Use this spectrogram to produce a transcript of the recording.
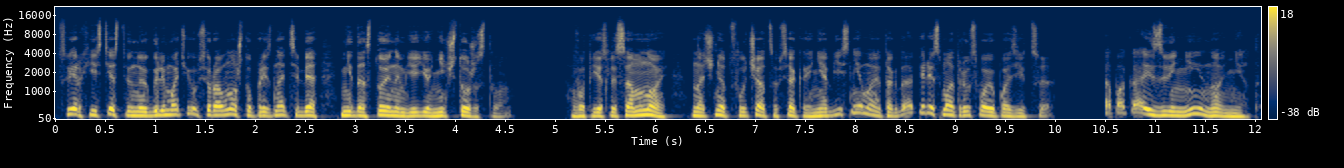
в сверхъестественную галиматью все равно, что признать себя недостойным ее ничтожеством. Вот если со мной начнет случаться всякое необъяснимое, тогда пересмотрю свою позицию. А пока извини, но нет.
